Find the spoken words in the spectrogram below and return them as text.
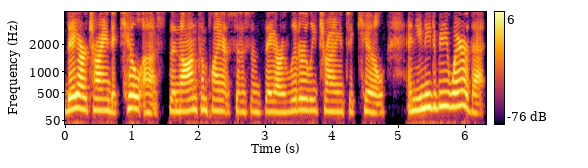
They are trying to kill us, the non compliant citizens. They are literally trying to kill. And you need to be aware of that.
